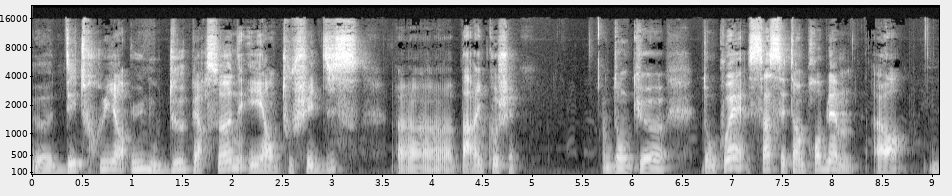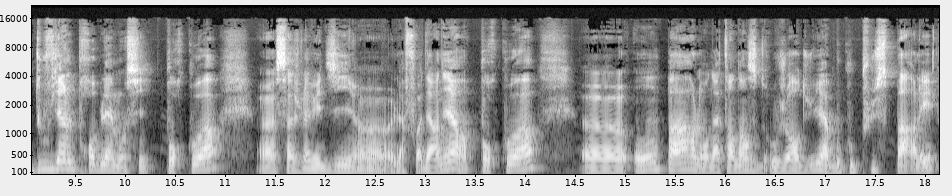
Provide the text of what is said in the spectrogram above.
euh, détruire une ou deux personnes et en toucher dix par ricochet. Donc, donc ouais, ça c'est un problème. Alors, D'où vient le problème aussi? Pourquoi, euh, ça je l'avais dit euh, la fois dernière, pourquoi euh, on parle, on a tendance aujourd'hui à beaucoup plus parler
